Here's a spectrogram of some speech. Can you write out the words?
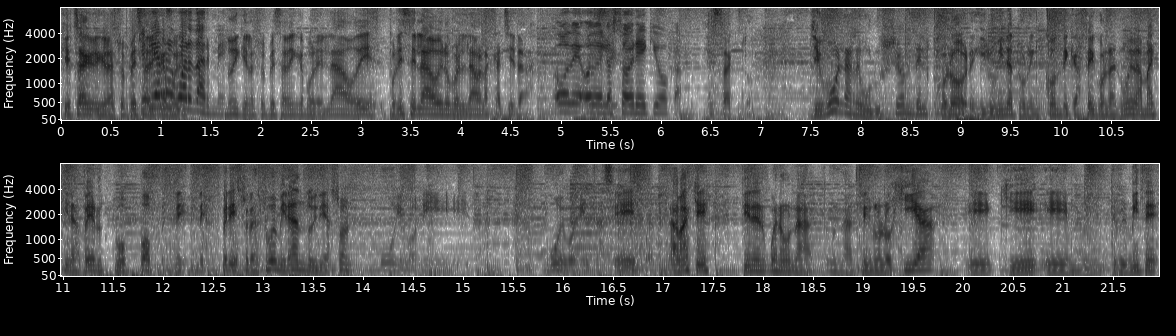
Que, que la sorpresa Quería venga resguardarme. Por no, y que la sorpresa venga por el lado de, por ese lado y no por el lado de las cachetas. O de, o de los sobre equivocados. Exacto. Llegó la revolución del color. Ilumina tu rincón de café con la nueva máquina Vertuo Pop de Nespresso. La estuve mirando y ya son muy bonitas. Muy bonitas, sí. Pues. Además que tienen, bueno, una, tecnología eh, que em, te permite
